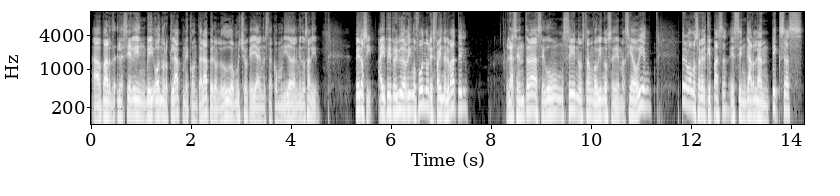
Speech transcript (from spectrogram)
Aparte, si alguien ve Honor Club me contará, pero lo dudo mucho que haya en nuestra comunidad al menos alguien. Pero sí, hay pay-per-view de Ring of Honor, es Final Battle. Las entradas, según sé, no están moviéndose demasiado bien. Pero vamos a ver qué pasa. Es en Garland, Texas.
